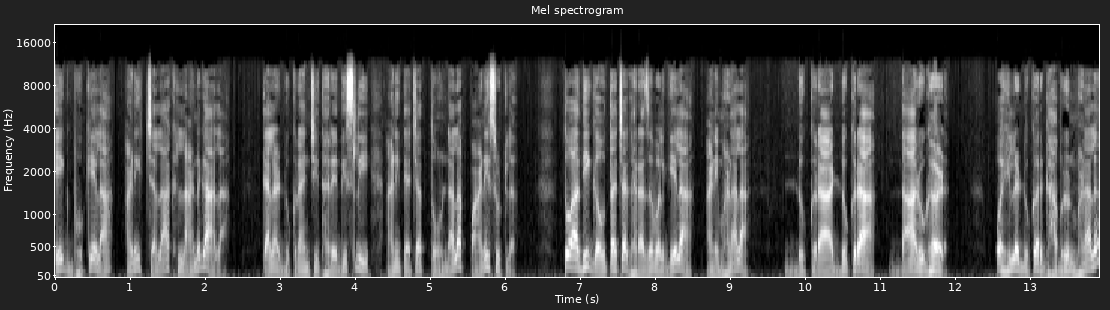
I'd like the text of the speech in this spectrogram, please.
एक भुकेला आणि चलाख लांडगा आला. त्याला डुकरांची थरे दिसली आणि त्याच्या तोंडाला पाणी सुटलं. तो आधी गवताच्या घराजवळ गेला आणि म्हणाला डुकरा डुकरा दार उघड पहिलं डुकर घाबरून म्हणालं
